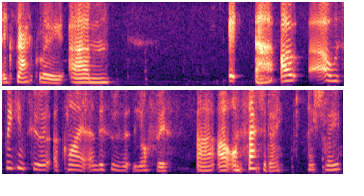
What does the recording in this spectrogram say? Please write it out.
yeah. exactly. Um, I I was speaking to a client, and this was at the office uh, uh, on Saturday, actually,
